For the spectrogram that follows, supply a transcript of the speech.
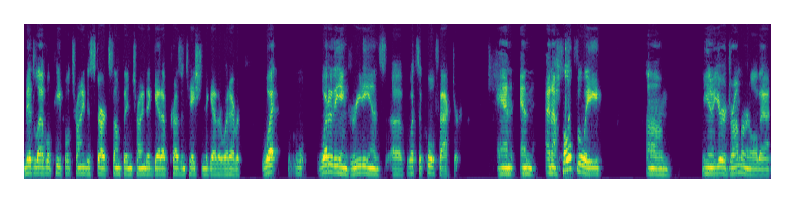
mid-level people trying to start something trying to get a presentation together whatever. What what are the ingredients of what's a cool factor and and and hopefully um you know you're a drummer and all that.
